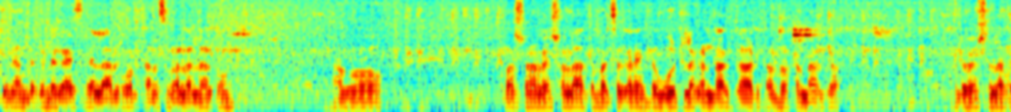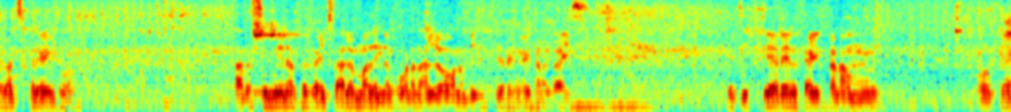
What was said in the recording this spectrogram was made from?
പിന്നെ എന്തൊക്കെയുണ്ട് കാഴ്ച എല്ലാവർക്കും പുറത്താണ് സുഖമല്ല എല്ലാവർക്കും? അപ്പോൾ ഭക്ഷണം വിഷമില്ലാത്ത പച്ചക്കറിയൊക്കെ വീട്ടിലൊക്കെ ഉണ്ടാക്കുക അടുക്കളത്തോട്ടം ഉണ്ടാക്കുക. എന്നിട്ട് വിഷമില്ലാത്ത പച്ചക്കറി കഴിക്കുക. അരസി മീനൊക്കെ കഴിച്ചാലും അതിന്റെ കൂടെ നല്ലോണം വെജിറ്റേറിയൻ കഴിക്കണം കായ്സ് വെജിറ്റേറിയൻ കഴിക്കണം. ഓക്കെ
